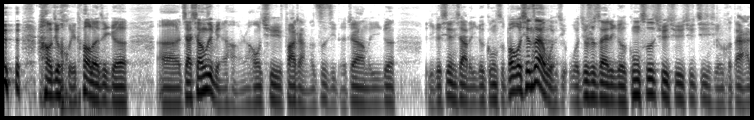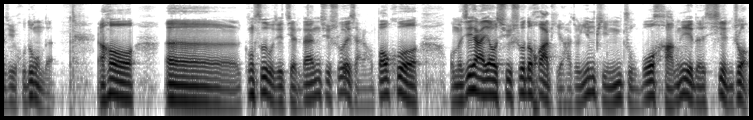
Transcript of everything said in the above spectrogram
然后就回到了这个呃家乡这边哈，然后去发展了自己的这样的一个。一个线下的一个公司，包括现在我就我就是在这个公司去去去进行和大家去互动的，然后呃公司我就简单去说一下，然后包括我们接下来要去说的话题哈，就是音频主播行业的现状，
